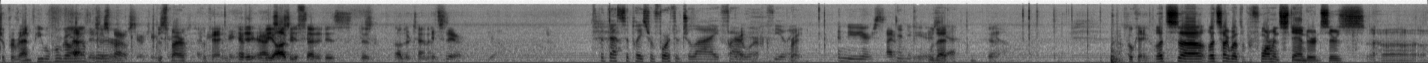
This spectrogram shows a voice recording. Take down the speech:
to prevent people from going Yeah, up there? there's a or- spiral staircase. The spiral. I mean, okay. they have It'd to it'd be access obvious that it is the other tenant. It's there, yeah. But that's the place for Fourth of July firework viewing. Right. And New Year's. I- And New Year's, Well, that- yeah. Okay, let's, uh, let's talk about the performance standards. There's, uh,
